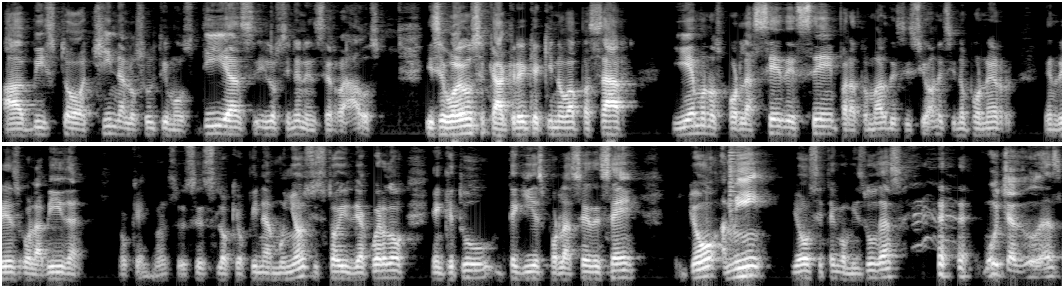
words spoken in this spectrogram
ha visto a China los últimos días y los tienen encerrados. Y si volvemos a creer que aquí no va a pasar, guiémonos por la CDC para tomar decisiones y no poner en riesgo la vida. Ok, eso es lo que opina Muñoz. Estoy de acuerdo en que tú te guíes por la CDC. Yo, a mí, yo sí tengo mis dudas, muchas dudas,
